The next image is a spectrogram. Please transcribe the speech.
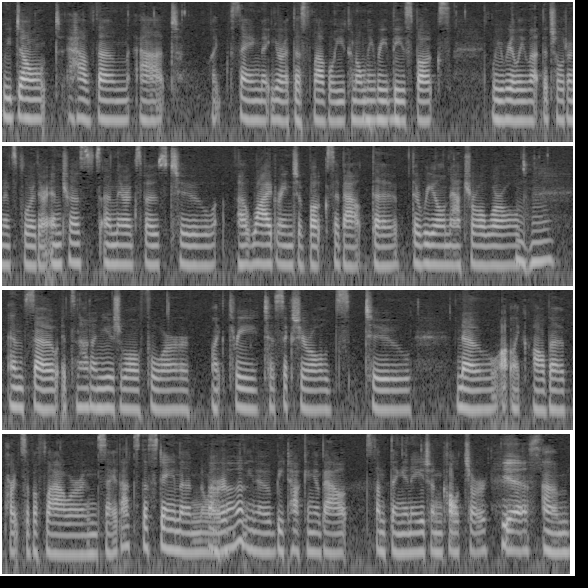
we don't have them at like saying that you're at this level, you can only read these books. We really let the children explore their interests, and they're exposed to a wide range of books about the, the real natural world. And so it's not unusual for like three to six year olds to know uh, like all the parts of a flower and say that's the stamen or Uh-huh. you know be talking about something in Asian culture. Yes. Um,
